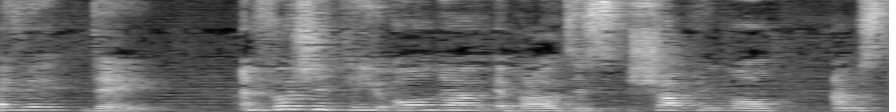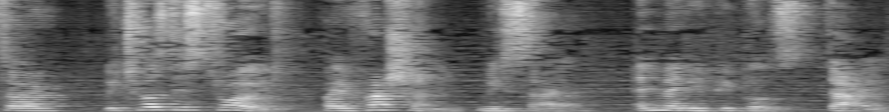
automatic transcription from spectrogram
every day. Unfortunately, you all know about this shopping mall, Amstor, which was destroyed by Russian missile, and many people died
